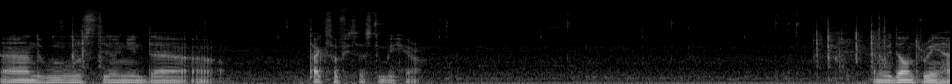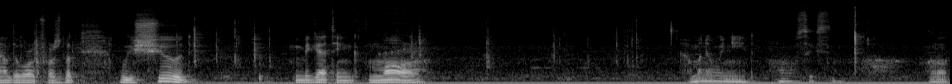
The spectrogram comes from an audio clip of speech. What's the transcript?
And we will still need the uh, tax officers to be here. And we don't really have the workforce, but we should be getting more. How many we need? Oh, 16. Oh, a lot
